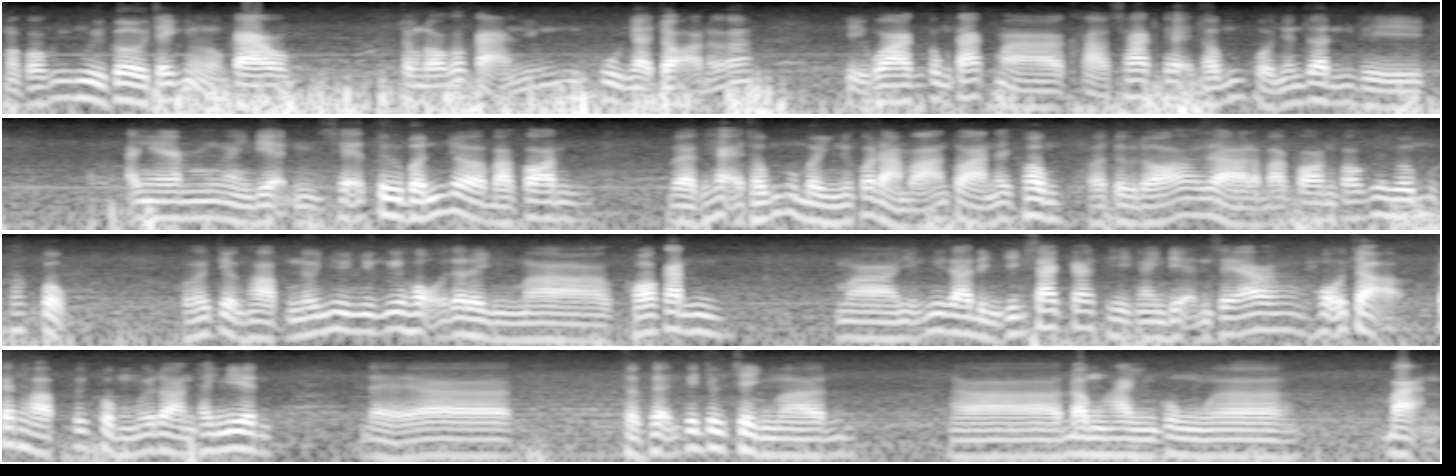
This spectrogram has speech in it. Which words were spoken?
mà có cái nguy cơ cháy nổ cao trong đó có cả những khu nhà trọ nữa. Thì qua cái công tác mà khảo sát cái hệ thống của nhân dân thì anh em ngành điện sẽ tư vấn cho bà con về cái hệ thống của mình nó có đảm bảo an toàn hay không. Và từ đó giờ là bà con có cái hướng khắc phục. Còn cái trường hợp nếu như những cái hộ gia đình mà khó khăn mà những cái gia đình chính sách á, thì ngành điện sẽ hỗ trợ kết hợp với cùng với đoàn thanh niên để ờ, thực hiện cái chương trình mà ờ, đồng hành cùng ờ, bạn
